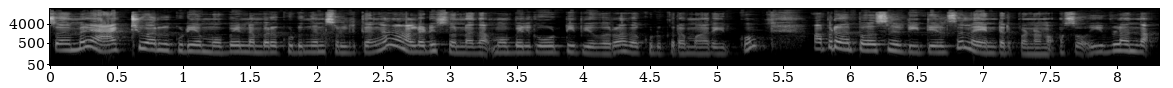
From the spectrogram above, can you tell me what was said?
ஸோ அது மாதிரி ஆக்டிவாக இருக்கக்கூடிய மொபைல் நம்பரை கொடுங்கன்னு சொல்லியிருக்காங்க. நான் ஆல்ரெடி சொன்னதான் மொபைலுக்கு ஓடிபி வரும் அதை கொடுக்குற மாதிரி இருக்கும். அப்புறம் பர்சனல் டீட்டெயில்ஸ் அதில் என்டர் பண்ணணும். ஸோ இவ்வளோ தான்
